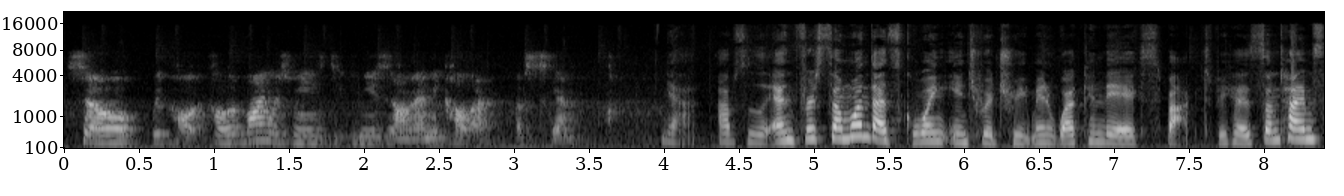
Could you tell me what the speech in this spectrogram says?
So we call it colorblind, which means you can use it on any color of skin. Yeah, absolutely. And for someone that's going into a treatment, what can they expect? Because sometimes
